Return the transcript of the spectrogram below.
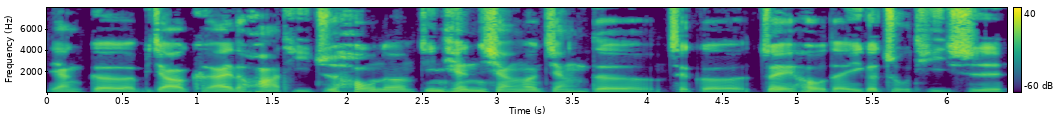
两个比较可爱的话题之后呢，今天想要讲的这个最后的一个主题是。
